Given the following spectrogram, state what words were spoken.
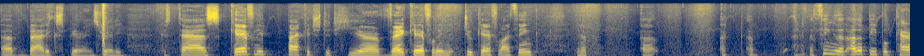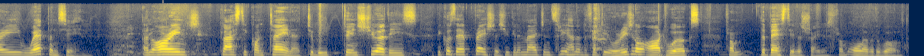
a bad experience, really, because Taz carefully packaged it here, very carefully, too careful, I think, in a uh, a, a, a, thing that other people carry weapons in, an orange plastic container to be to ensure these because they're precious. You can imagine 350 original artworks from the best illustrators from all over the world.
